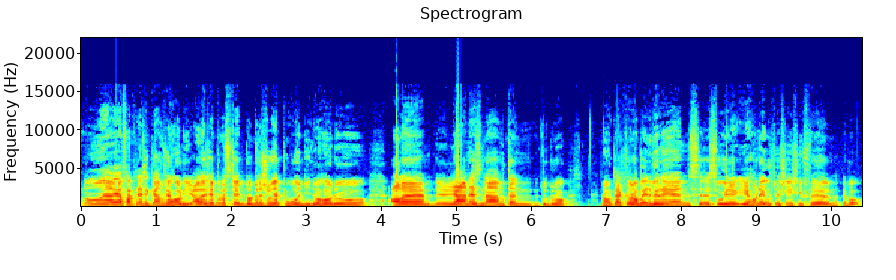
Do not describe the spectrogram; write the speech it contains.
No, já, já fakt neříkám, že holí, ale že prostě dodržuje původní dohodu, ale já neznám ten, tu druhou. No, tak Robin Williams, eh, svůj, jeho nejúspěšnější film, nebo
